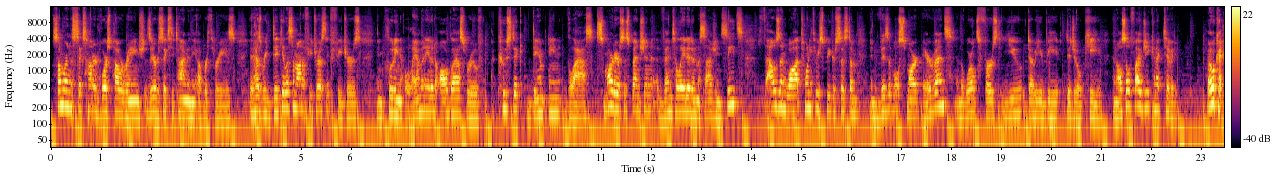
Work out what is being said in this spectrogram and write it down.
somewhere in the 600 horsepower range, 0 to 60 time in the upper threes. It has ridiculous amount of futuristic features, including laminated all-glass roof, acoustic dampening glass, smart air suspension, ventilated and massaging seats, 1000 watt 23 speaker system, invisible smart air vents, and the world's first UWB digital key, and also 5G connectivity. Okay,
